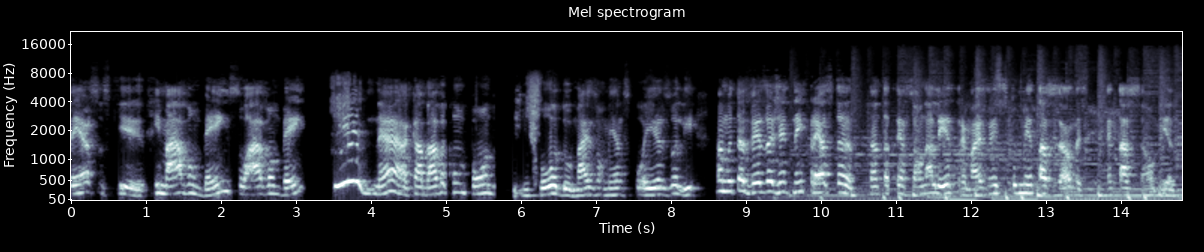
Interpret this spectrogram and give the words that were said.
versos que rimavam bem, soavam bem, que né, acabava compondo um todo mais ou menos coeso ali. Mas muitas vezes a gente nem presta tanta atenção na letra, é mais na instrumentação, na instrumentação mesmo.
